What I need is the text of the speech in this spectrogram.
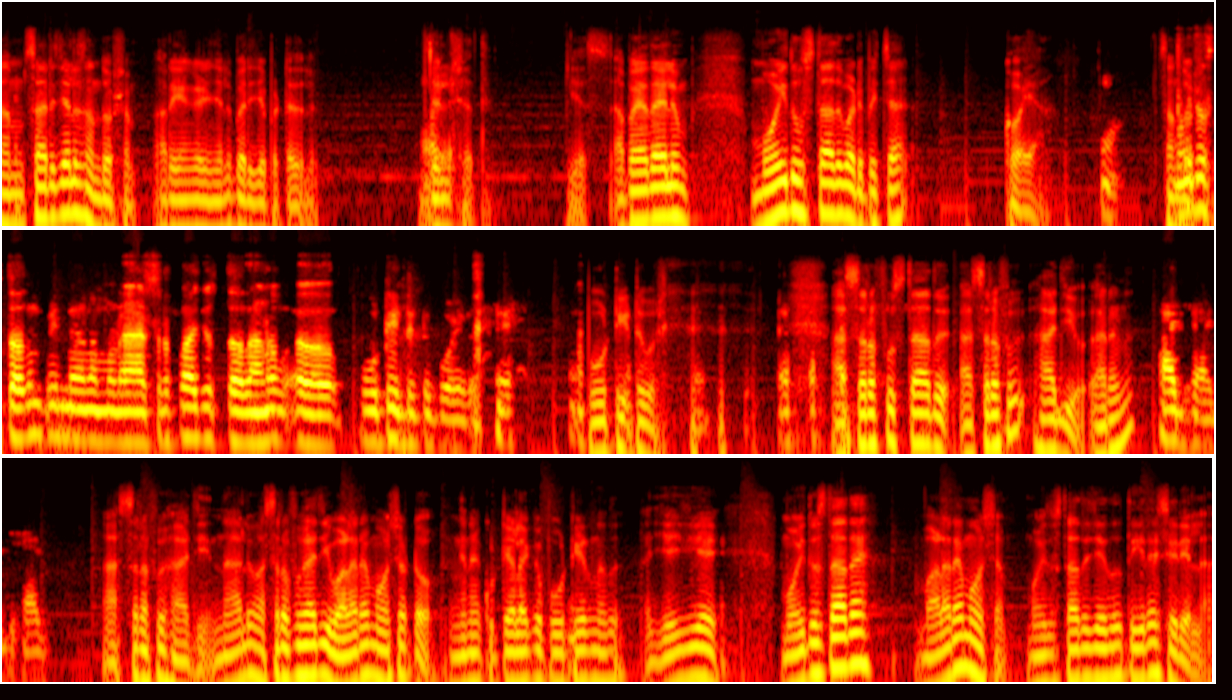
സംസാരിച്ചാൽ സന്തോഷം. അറിയാൻ കഴിഞ്ഞാൽ പരിചയപ്പെട്ടതിൽ ദിൽഷത്ത് യെസ് അപ്പോൾ ഏതായാലും മൊയ്ദ് ഉസ്താദ് പഠിപ്പിച്ച കോയ. മൊയ്ദ് ഉസ്താദും പിന്നെ നമ്മുടെ അഷ്റഫാജ് ഹാജി ഉസ്താദാണ് പൂട്ടിയിട്ടിട്ട് പോയത്. പൂട്ടിയിട്ട് പോയി. അസറഫ് ഉസ്താദ് അസറഫ് ഹാജിയോ? ആരാണ്? ഹാജി ഹാജി ഹാജി. അസ്രഫ് ഹാജി. എന്നാലും അസ്രഫ് ഹാജി വളരെ മോശട്ടോ. ഇങ്ങനെ കുട്ടികളെയൊക്കെ പൂട്ടിയിടുന്നത്. അയ്യേ മൊയ്ദ് ഉസ്താദെ വളരെ മോശം. മൊയ്ദ് ഉസ്താദ് ചെയ്തത് തീരെ ശരിയല്ല.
